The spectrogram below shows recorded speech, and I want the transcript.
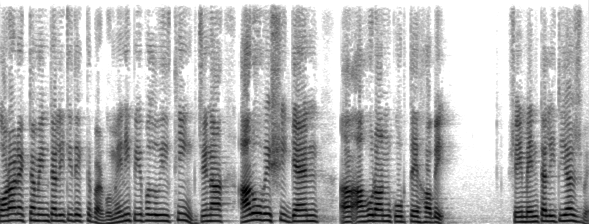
করার একটা মেন্টালিটি দেখতে পারব। মেনি পিপল উইল থিঙ্ক যে না আরও বেশি জ্ঞান আহরণ করতে হবে। সেই মেন্টালিটি আসবে।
